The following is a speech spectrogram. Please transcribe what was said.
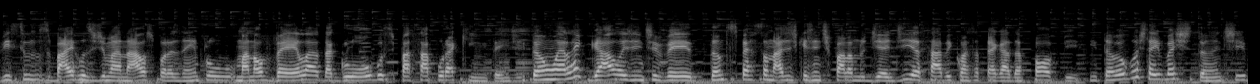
visse os bairros de Manaus, por exemplo, uma novela da Globo se passar por aqui, entende? Então é legal a gente ver tantos personagens que a gente fala no dia a dia, sabe, com essa pegada pop. Então eu gostei bastante.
